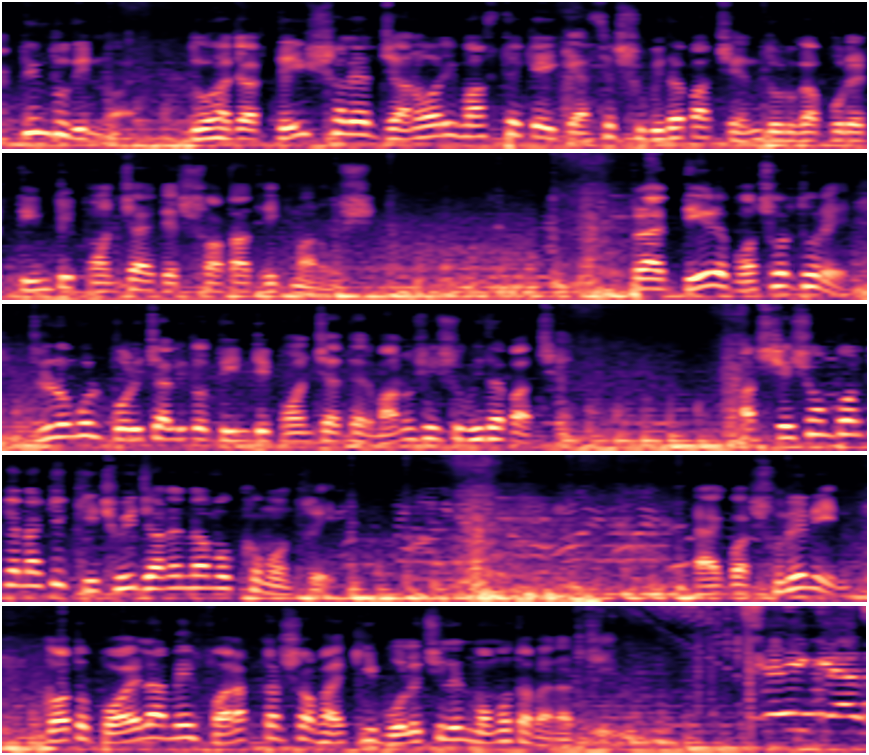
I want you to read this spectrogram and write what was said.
একদিন দুদিন নয় দু সালের জানুয়ারি মাস থেকে এই গ্যাসের সুবিধা পাচ্ছেন দুর্গাপুরের তিনটি পঞ্চায়েতের শতাধিক মানুষ। প্রায় দেড় বছর ধরে তৃণমূল পরিচালিত তিনটি পঞ্চায়েতের মানুষ এই সুবিধা পাচ্ছেন। আর সে সম্পর্কে নাকি কিছুই জানেন না মুখ্যমন্ত্রী। একবার শুনে নিন গত পয়লা মে ফারাক্কার সভায় কি বলেছিলেন মমতা ব্যানার্জি? সেই গ্যাস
